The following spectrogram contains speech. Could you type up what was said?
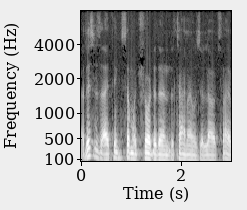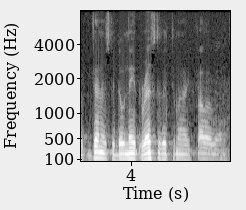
Uh, this is, I think, somewhat shorter than the time I was allowed, so I generously donate the rest of it to my fellow. Uh,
